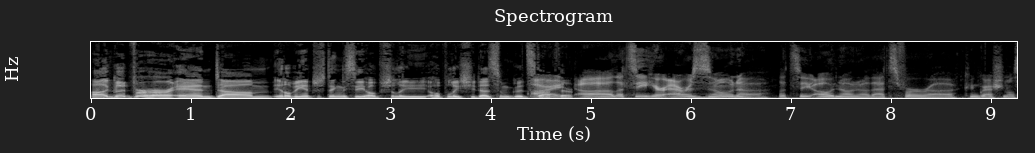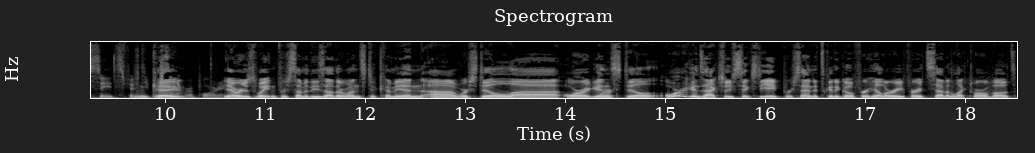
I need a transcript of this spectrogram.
Uh, good for her, and um, it'll be interesting to see. Hopefully, hopefully she does some good stuff All right. there. Uh, let's see here. Arizona. Let's see. Oh no, no, that's for uh, congressional seats. Fifty Okay. percent reporting. Yeah, we're just waiting for some of these other ones to come in. Uh, we're still uh, Oregon. Still, Oregon's actually sixty-eight percent. It's going to go for Hillary for its seven electoral votes.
